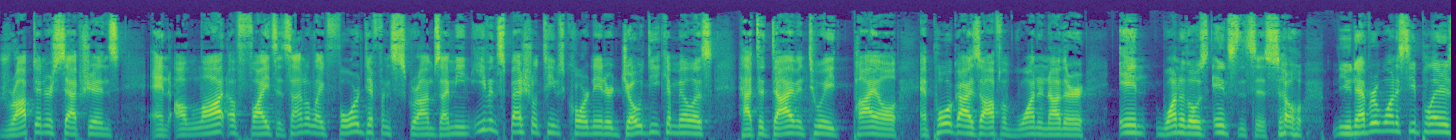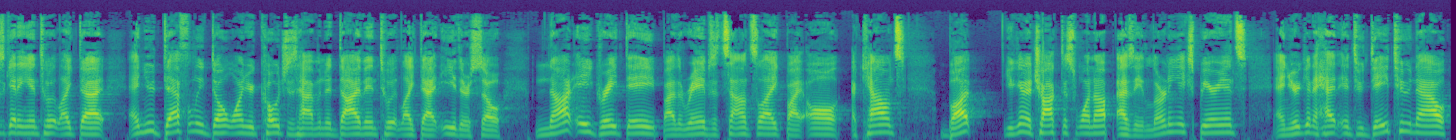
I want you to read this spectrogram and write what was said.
dropped interceptions and a lot of fights. It sounded like four different scrums. I mean, even special teams coordinator Joe DeCamillis had to dive into a pile and pull guys off of one another in one of those instances. So you never want to see players getting into it like that. And you definitely don't want your coaches having to dive into it like that either. So not a great day by the Rams, it sounds like, by all accounts. But you're going to chalk this one up as a learning experience, and you're going to head into day two now,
